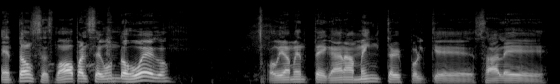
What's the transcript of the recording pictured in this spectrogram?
Entonces, vamos para el segundo juego. Obviamente gana Minter porque sale,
